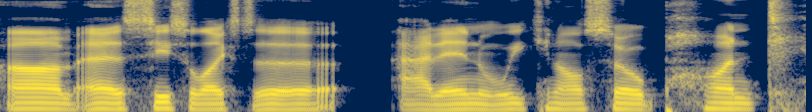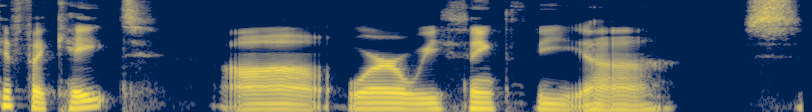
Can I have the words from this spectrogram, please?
um, as Cecil likes to add in, we can also pontificate, uh, where we think the uh, s-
